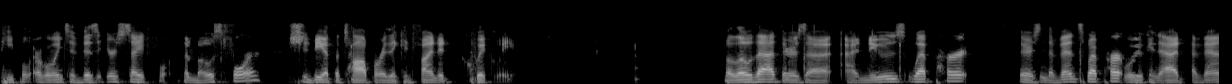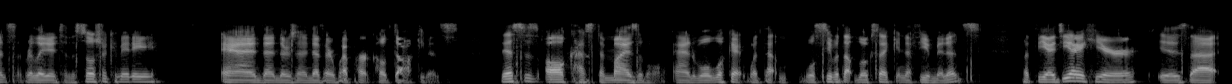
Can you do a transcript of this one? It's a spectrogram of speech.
people are going to visit your site for the most for should be at the top where they can find it quickly. Below that, there's a, a news web part there's an events web part where we can add events related to the social committee. And then there's another web part called documents. This is all customizable and we'll look at what that, we'll see what that looks like in a few minutes. But the idea here is that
